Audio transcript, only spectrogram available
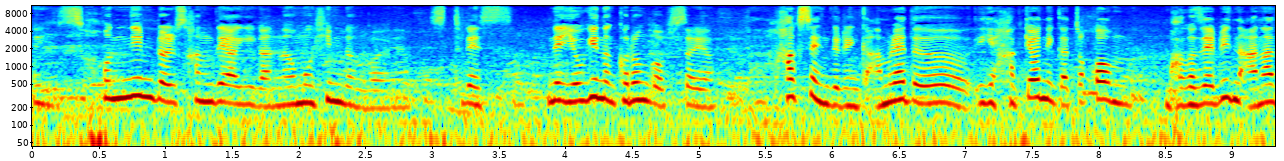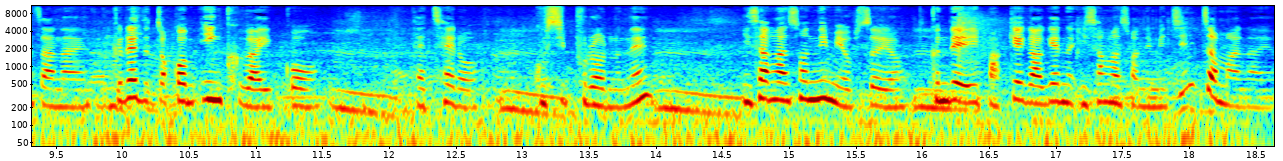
이 손님들 상대하기가 너무 힘든 거예요. 스트레스. 근데 여기는 그런 거 없어요. 학생들이니까 아무래도 이게 학교니까 조금 마그제비는 안 하잖아요. 그래도 조금 잉크가 있고 음, 대체로 음. 90%는 네? 음. 이상한 손님이 없어요. 근데 이 밖에 가게는 이상한 손님이 진짜 많아요.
